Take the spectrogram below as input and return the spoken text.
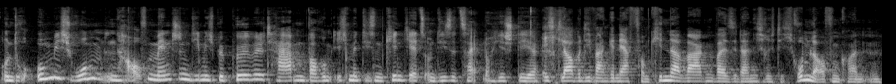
Und um mich rum ein Haufen Menschen, die mich bepöbelt haben, warum ich mit diesem Kind jetzt um diese Zeit noch hier stehe. Ich glaube, die waren genervt vom Kinderwagen, weil sie da nicht richtig rumlaufen konnten.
